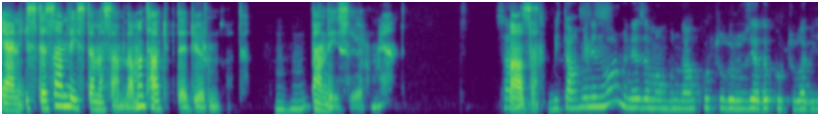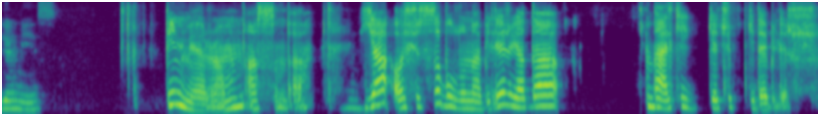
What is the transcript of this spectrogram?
yani istesem de istemesem de ama takip de ediyorum. Hı hı. Ben de izliyorum yani. Sen Bazen. bir tahminin var mı? Ne zaman bundan kurtuluruz ya da kurtulabilir miyiz? Bilmiyorum aslında. Hı Ya aşısı bulunabilir ya da belki geçip gidebilir.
